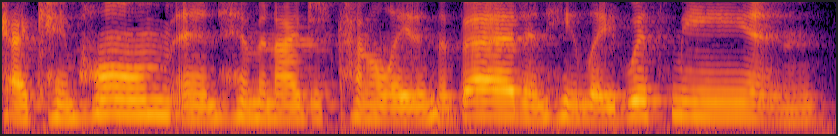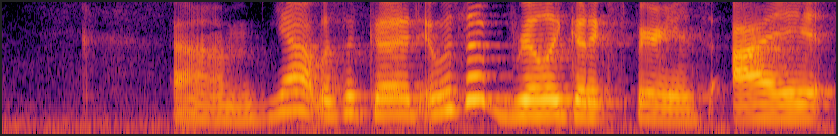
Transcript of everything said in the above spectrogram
I came home, and him and I just kind of laid in the bed, and he laid with me, and um, yeah, it was a good, it was a really good experience. I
